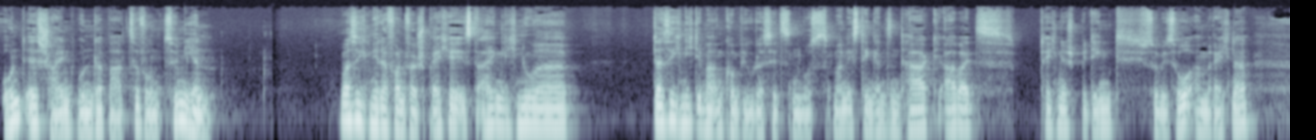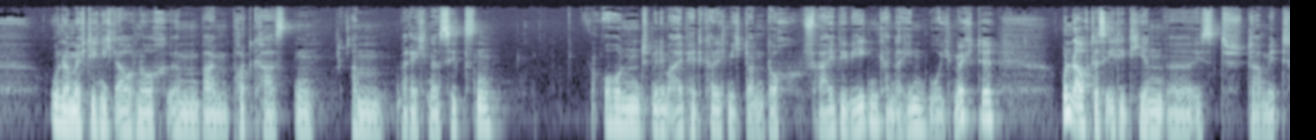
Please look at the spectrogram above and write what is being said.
und es scheint wunderbar zu funktionieren. Was ich mir davon verspreche, ist eigentlich nur, dass ich nicht immer am Computer sitzen muss. Man ist den ganzen Tag arbeitstechnisch bedingt sowieso am Rechner. Und da möchte ich nicht auch noch ähm, beim Podcasten am Rechner sitzen. Und mit dem iPad kann ich mich dann doch frei bewegen, kann dahin, wo ich möchte. Und auch das Editieren äh, ist damit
